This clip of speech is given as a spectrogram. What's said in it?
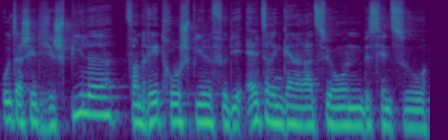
unterschiedliche Spiele, von Retro-Spiel für die älteren Generationen bis hin zu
